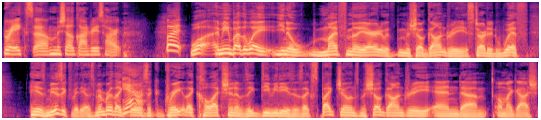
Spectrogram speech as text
breaks uh, Michel Gondry's heart. But Well, I mean, by the way, you know, my familiarity with Michel Gondry started with his music videos. Remember, like Yeah. there was like a great like collection of the DVDs. It was like Spike Jonze, Michel Gondry, and um, oh my gosh,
